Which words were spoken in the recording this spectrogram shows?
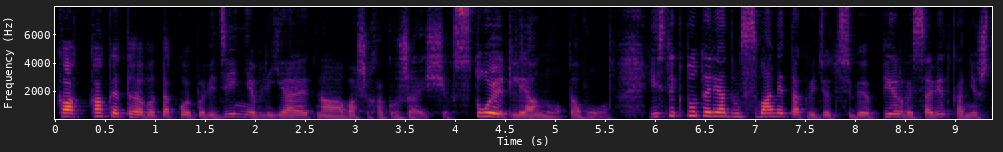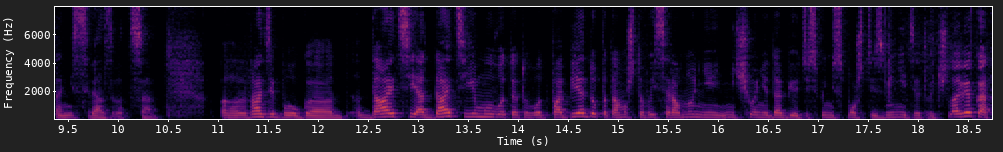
как, как это вот такое поведение влияет на ваших окружающих? Стоит ли оно того? Если кто-то рядом с вами так ведет себя, первый совет, конечно, не связываться. Э, ради бога, дайте, отдайте ему вот эту вот победу, потому что вы все равно не, ничего не добьетесь, вы не сможете изменить этого человека.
